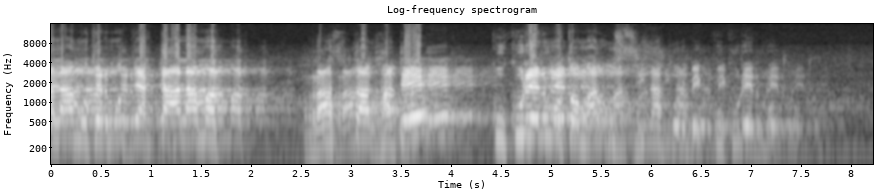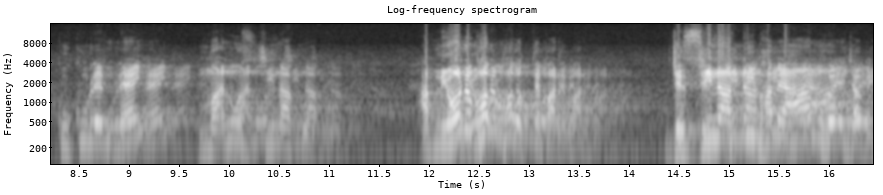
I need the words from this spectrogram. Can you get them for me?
আলামতের মধ্যে একটা আলামত। রাস্তা ঘাটে কুকুরের মতো মানুষ জিনা করবে, কুকুরের মতো। কুকুরের ন্যায় মানুষ জিনা করবে। আপনি অনুভব করতে পারবেন যে জিনা কীভাবে আম হয়ে যাবে।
